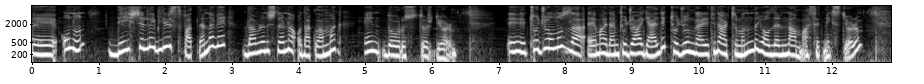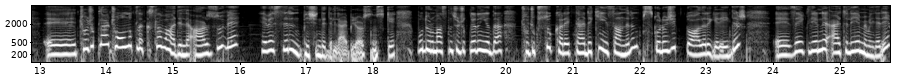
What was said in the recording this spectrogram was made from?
e, onun değiştirilebilir sıfatlarına ve davranışlarına odaklanmak en doğrusudur diyorum. Ee, çocuğumuzla e, madem çocuğa geldik çocuğun gayretini artırmanın da yollarından bahsetmek istiyorum. Ee, çocuklar çoğunlukla kısa vadeli arzu ve heveslerin peşindedirler biliyorsunuz ki. Bu durum aslında çocukların ya da çocuksu karakterdeki insanların psikolojik doğaları gereğidir. Ee, zevklerini erteleyememeleri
